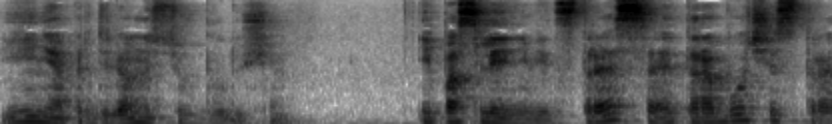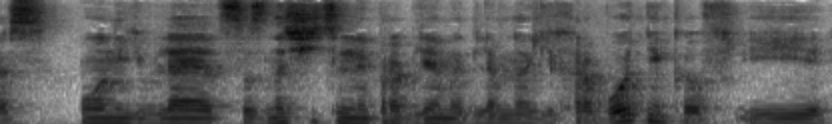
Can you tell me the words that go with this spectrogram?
и неопределенностью в будущем. И последний вид стресса – это рабочий стресс. Он является значительной проблемой для многих работников, и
